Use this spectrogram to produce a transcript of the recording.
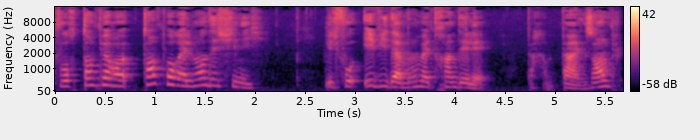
pour temporellement défini. Il faut évidemment mettre un délai. Par, exemple,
